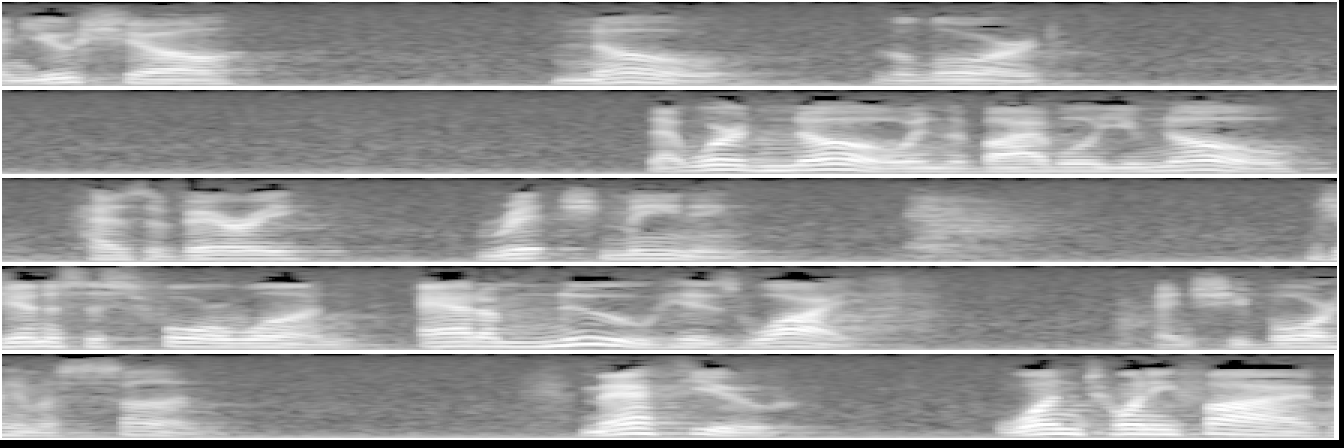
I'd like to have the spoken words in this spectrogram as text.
And you shall know the Lord. That word know in the Bible, you know, has a very rich meaning. Genesis 4:1 Adam knew his wife and she bore him a son. Matthew 125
